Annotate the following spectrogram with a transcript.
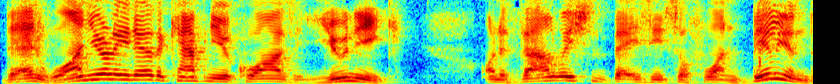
Then, one year later, the company acquires Younique, on a valuation basis of $1 billion,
